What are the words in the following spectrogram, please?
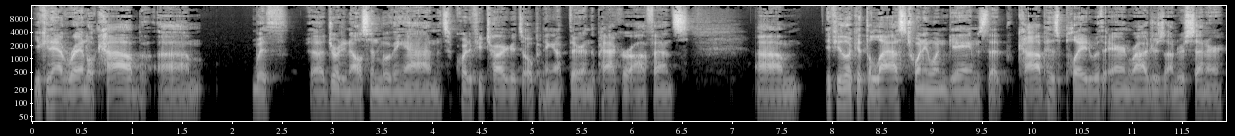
you can have Randall Cobb um, with uh, Jordy Nelson moving on. It's quite a few targets opening up there in the Packer offense. Um, if you look at the last 21 games that Cobb has played with Aaron Rodgers under center,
